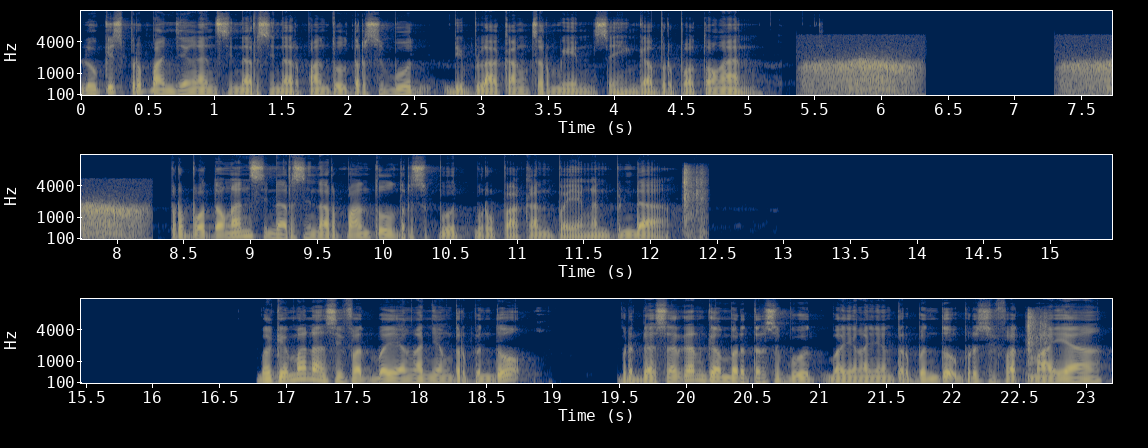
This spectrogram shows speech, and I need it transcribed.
Lukis perpanjangan sinar-sinar pantul tersebut di belakang cermin sehingga berpotongan. Perpotongan sinar-sinar pantul tersebut merupakan bayangan benda. Bagaimana sifat bayangan yang terbentuk? Berdasarkan gambar tersebut, bayangan yang terbentuk bersifat maya,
